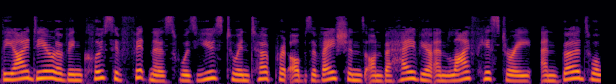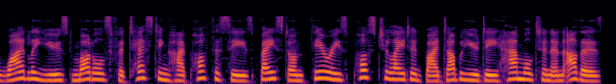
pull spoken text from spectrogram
The idea of inclusive fitness was used to interpret observations on behavior and life history, and birds were widely used models for testing hypotheses based on theories postulated by W. D. Hamilton and others.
